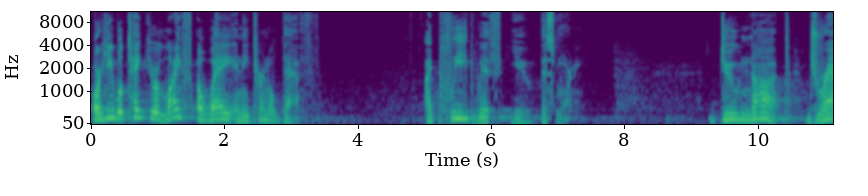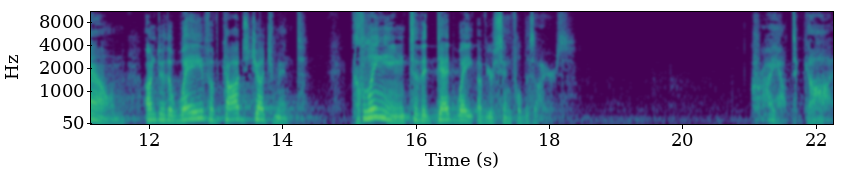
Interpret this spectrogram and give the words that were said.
or he will take your life away in eternal death. I plead with you this morning. Do not drown under the wave of God's judgment, clinging to the dead weight of your sinful desires. Cry out to God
